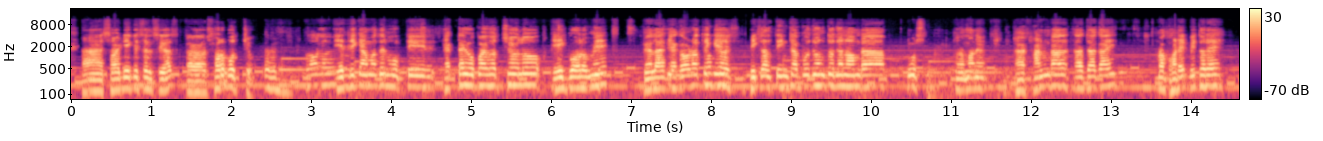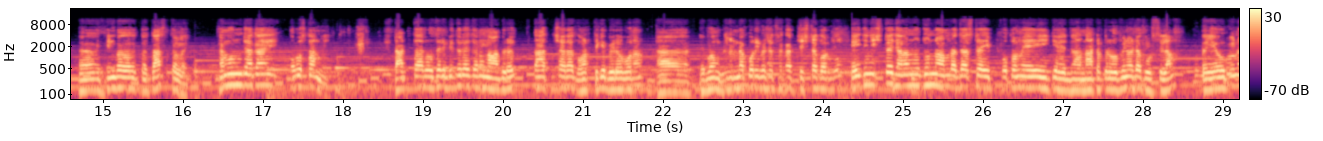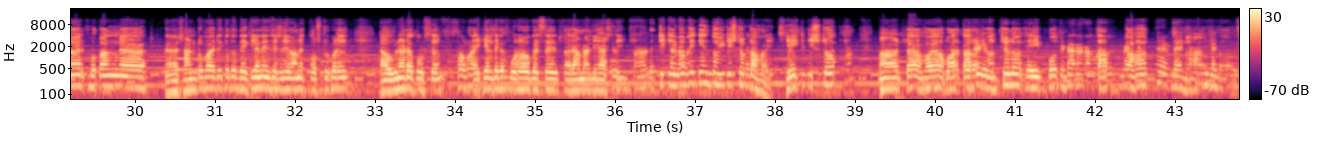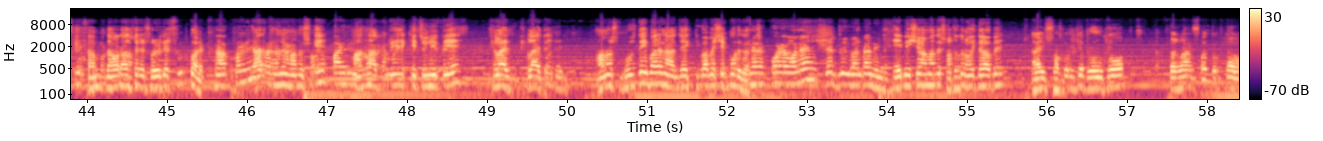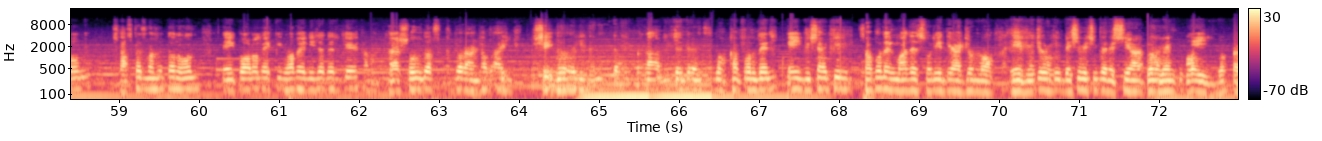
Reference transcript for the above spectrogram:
ছয় ডিগ্রি সেলসিয়াস সর্বোচ্চ। এর থেকে আমাদের মুক্তির একটাই উপায় হচ্ছে হলো এই গরমে বেলা এগারোটা থেকে বিকাল তিনটা পর্যন্ত যেন আমরা মানে ঠান্ডা জায়গায় বা ঘরের ভিতরে কিংবা গাছতলায় এমন জায়গায় অবস্থান নেই। টাটকা রোদের ভিতরে যেন না বেরোয় কাজ ছাড়া ঘর থেকে বেরোবো না। এবং ঠান্ডা পরিবেশে থাকার চেষ্টা করব। এই জিনিসটা জানানোর জন্য আমরা জাস্ট এই প্রথমে এই নাটকের অভিনয়টা করছিলাম। তো এই অভিনয়ের প্রধান শান্টু ভাইটিকে তো দেখলেন যে সে অনেক কষ্ট করে অভিনয়টা করছেন সাইকেল থেকে পড়েও গেছে তারে আমরা নিয়ে আসছি। ঠিক এইভাবেই কিন্তু হিট স্ট্রোকটা হয়। হিট স্ট্রোক টা হওয়া- হওয়ার কারণে হচ্ছিল এই তাপদাহটা শরীরে শুট করে। যার কারণে মানুষকে মাথা ঘুরিয়ে খিচুনি দিয়ে ফেলাই ফেলাই দেয়। মানুষ বুঝতেই পারে না যে কীভাবে সে পড়ে যাচ্ছে। পরে মানে সে দুই ঘণ্টা নেই। এই বিষয়ে আমাদের সচেতন হইতে হবে। তাই সকলকে বলব হন স্বাস্থ্য সচেতন হন। এই গরমে কীভাবে নিজেদেরকে সুন্দর সুস্থ রাখা সেইভাবে নিজেদের রক্ষা করবেন। এই বিষয়টি সকলের মাঝে ছড়িয়ে দেওয়ার জন্য এই ভিডিওটি বেশি বেশি করে শেয়ার করবেন। এই রক্ষা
